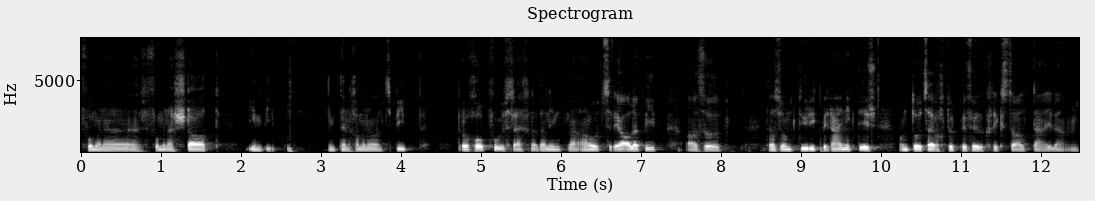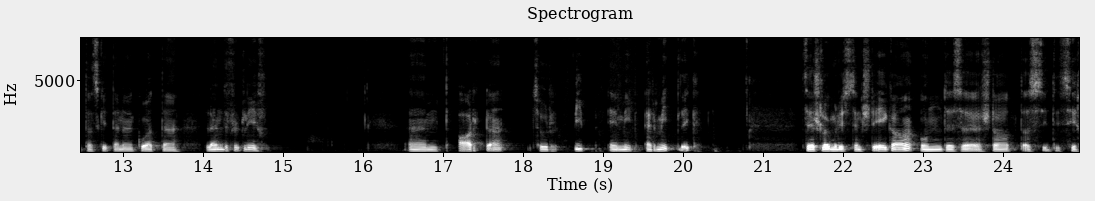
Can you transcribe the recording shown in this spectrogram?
von einem, von einem Staat im BIP. Und dann kann man noch das BIP pro Kopf ausrechnen, dann nimmt man auch das reale BIP, also das, was um die Teuerung bereinigt ist, und dort einfach durch die Bevölkerungszahl teilen. Und das gibt dann einen guten Ländervergleich. Ähm, die Arten zur BIP-Ermittlung. Zuerst schauen wir uns den Steg an und es äh, steht, dass sich,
